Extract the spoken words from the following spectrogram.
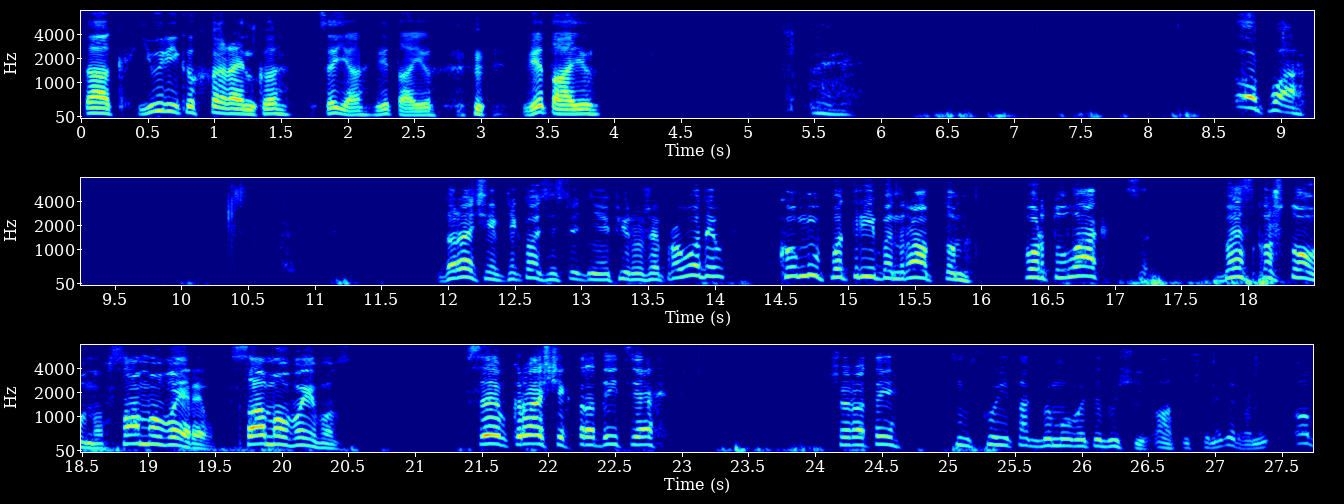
Так, Юрій Кохаренко, це я. Вітаю. Вітаю. Опа! До речі, в Тіктосі сьогодні ефір уже проводив. Кому потрібен раптом портулак безкоштовно, самовирив, самовивоз. Все в кращих традиціях широти сільської, так би мовити, душі. А, тут ще не вирваний. Оп.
